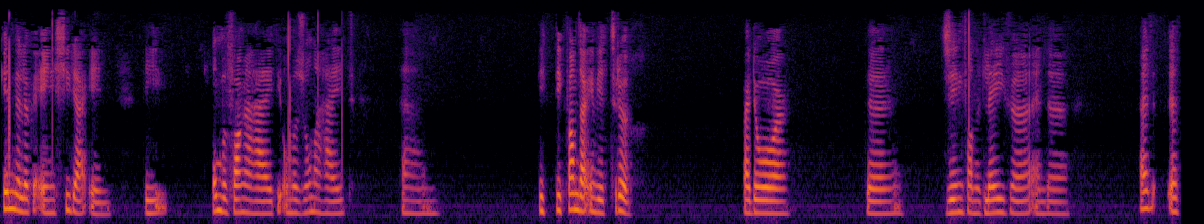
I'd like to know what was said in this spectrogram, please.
kinderlijke energie daarin. Die onbevangenheid, die onbezonnenheid, um, die, die kwam daarin weer terug. Waardoor de zin van het leven en de, het, het,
